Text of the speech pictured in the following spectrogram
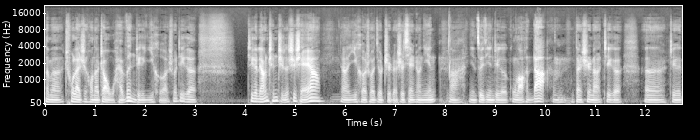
那么出来之后呢，赵武还问这个伊和说：“这个这个良臣指的是谁呀？”啊，伊和说：“就指的是先生您啊，您最近这个功劳很大，嗯，但是呢，这个，嗯，这个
